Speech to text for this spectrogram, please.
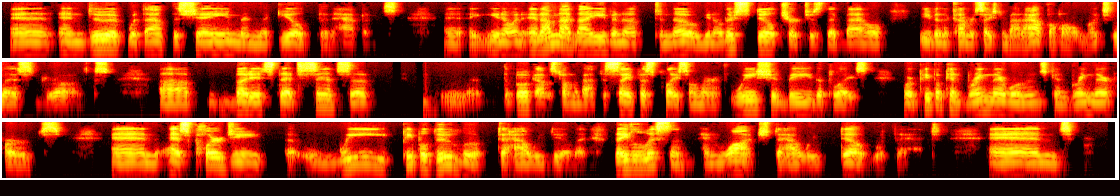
and, and do it without the shame and the guilt that happens. And, you know, and, and I'm not naive enough to know, you know, there's still churches that battle even the conversation about alcohol, much less drugs. Uh, but it's that sense of the book I was talking about, the safest place on earth. We should be the place where people can bring their wounds, can bring their hurts. And as clergy, uh, we people do look to how we deal with it. They listen and watch to how we dealt with that. And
